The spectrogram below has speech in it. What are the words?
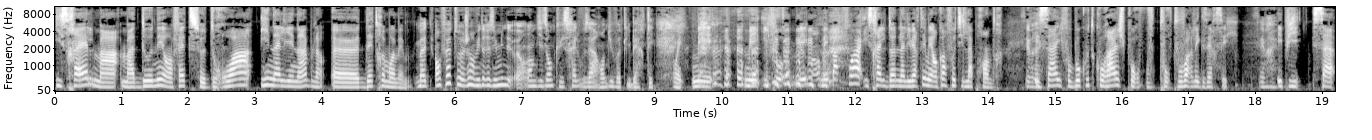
Israël m'a m'a donné en fait ce droit inaliénable euh, d'être moi-même. Bah, en fait, euh, j'ai envie de résumer en disant qu'Israël vous a rendu votre liberté. Oui, mais mais il faut mais, mais parfois Israël donne la liberté, mais encore faut-il la prendre. C'est vrai. Et ça, il faut beaucoup de courage pour pour pouvoir l'exercer. C'est vrai. Et puis ça,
